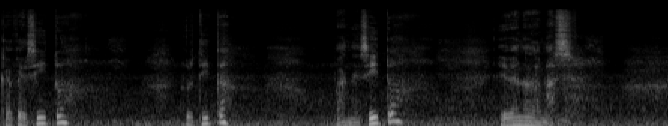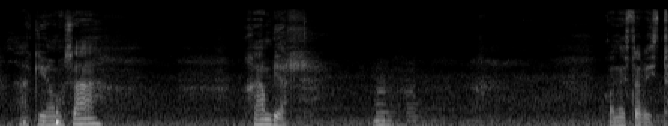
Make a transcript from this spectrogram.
Cafecito, frutita, panecito y ven nada más. Aquí vamos a cambiar con esta vista.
